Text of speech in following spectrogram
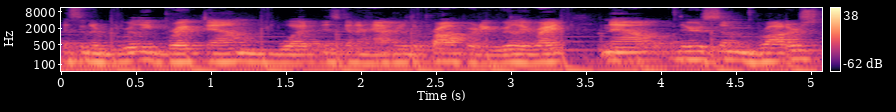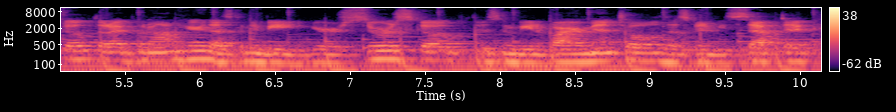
it's going to really break down what is going to happen to the property, really, right? Now, there's some broader scope that I put on here. That's going to be your sewer scope. There's going to be environmental. That's going to be septic.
